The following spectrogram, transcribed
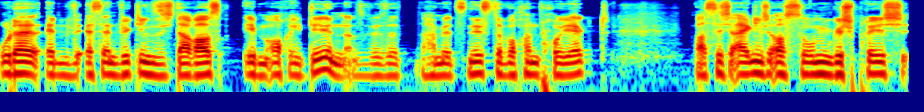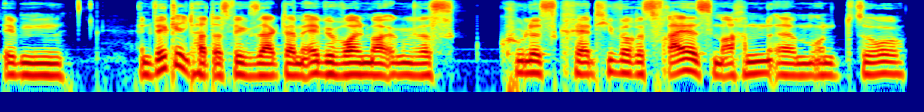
Oder es entwickeln sich daraus eben auch Ideen. Also wir haben jetzt nächste Woche ein Projekt, was sich eigentlich aus so einem Gespräch eben entwickelt hat, dass wir gesagt haben, ey, wir wollen mal irgendwie was Cooles, Kreativeres, Freies machen. Ähm, und so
